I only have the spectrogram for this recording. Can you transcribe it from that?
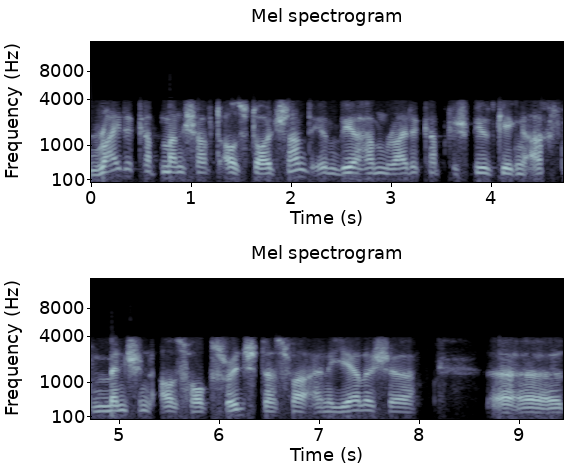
Ryder Cup Mannschaft aus Deutschland. Wir haben Ryder Cup gespielt gegen acht Menschen aus Hawks Ridge. Das war eine jährliche äh,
